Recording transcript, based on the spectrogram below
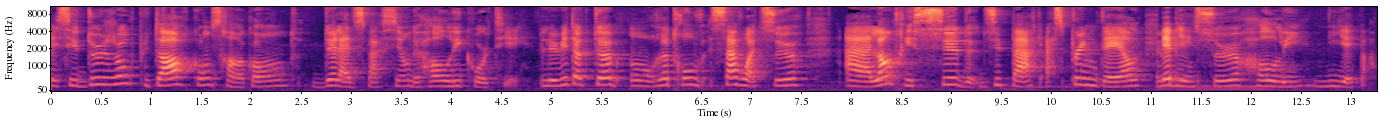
Mais c'est deux jours plus tard qu'on se rend compte de la disparition de Holly Courtier. Le 8 octobre, on retrouve sa voiture à l'entrée sud du parc à Springdale, mais bien sûr, Holly n'y est pas.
